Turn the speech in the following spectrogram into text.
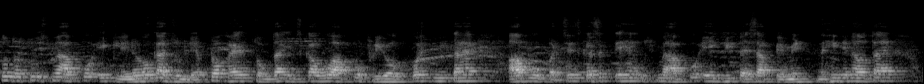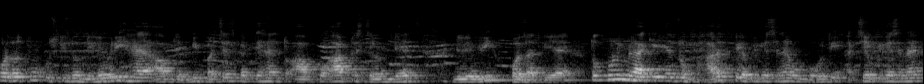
तो दोस्तों, इसमें आपको एक लेनोवो का जो लैपटॉप है, चौदह इंच का, वो आपको फ्री ऑफ़ कॉस्ट मिलता है। आप वो परचेज कर सकते हैं, उसमें आपको एक भी पैसा पेमेंट नहीं देना होता है। और दोस्तों, उसकी जो डिलीवरी है, आप जब भी परचेज करते हैं तो आपको आफ्टर सेवन डेज़ डिलीवरी हो जाती है। तो कुल मिला के ये जो भारत पे एप्लीकेशन है, वो बहुत ही अच्छी एप्लीकेशन है।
